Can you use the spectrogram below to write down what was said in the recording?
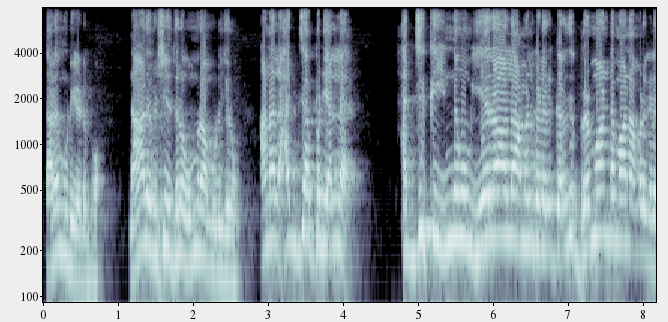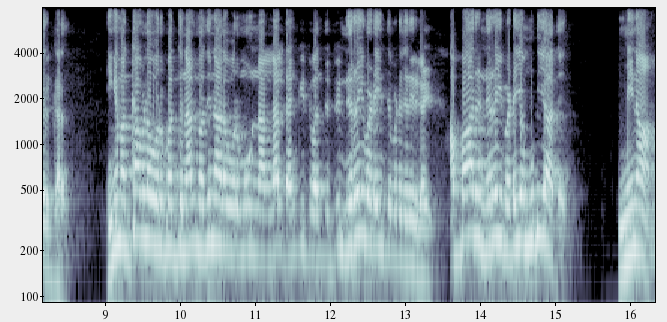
தலைமுடி எடுப்போம். நாலு விஷயத்துல உம்ரா முடிஞ்சிரும். ஆனால் ஹஜ் அப்படி அல்ல. ஹஜ்ஜுக்கு இன்னமும் ஏராள அமல்கள் இருக்கிறது பிரம்மாண்டமான அமல்கள் இருக்கிறது. நீங்க மக்காவில் ஒரு பத்து நாள் மதினால ஒரு மூணு நாலு நாள் தங்கிட்டு வந்துட்டு நிறைவடைந்து விடுகிறீர்கள். அவ்வாறு நிறைவடைய முடியாது. மினா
